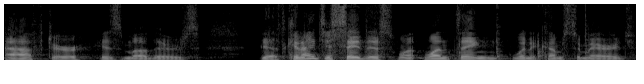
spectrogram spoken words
after his mother's death. Can I just say this one, one thing when it comes to marriage?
